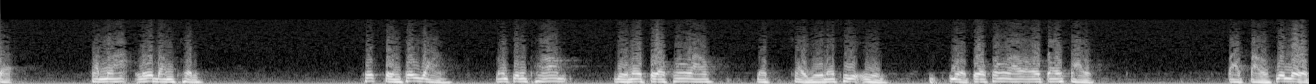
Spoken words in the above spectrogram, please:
จะชำระหรือบำเพ็ญทุกสิ่งทุกอย่าง มันจึงพร้อมอยู่ในตัวของเราไม่ใช่อยู่ในที่อื่นเมื่อตัวของเราเอาใจใส่ปัดเป่ากิเลส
